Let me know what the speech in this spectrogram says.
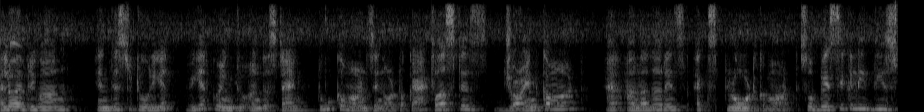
Hello everyone. In this tutorial, we are going to understand two commands in AutoCAD. First is join command and another is explode command. So basically these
